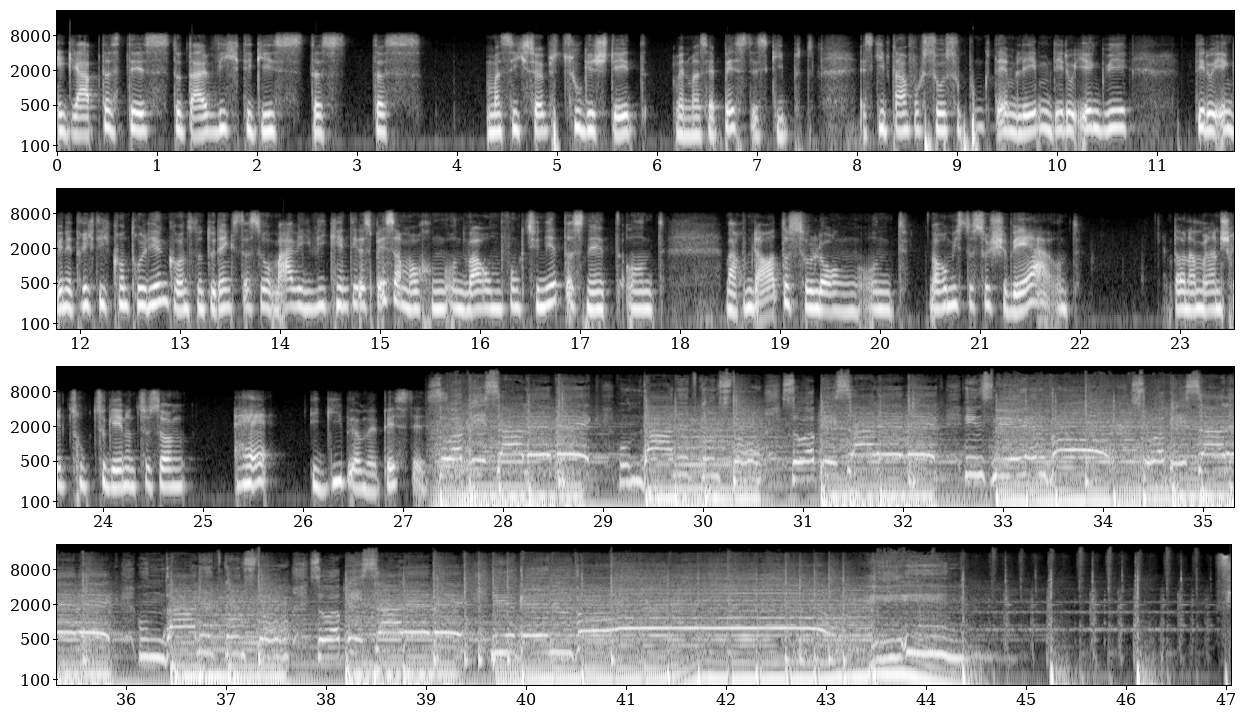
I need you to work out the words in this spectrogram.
ich glaube, dass das total wichtig ist, dass, dass man sich selbst zugesteht, wenn man sein Bestes gibt. Es gibt einfach so, so Punkte im Leben, die du irgendwie, die du irgendwie nicht richtig kontrollieren kannst. Und du denkst da so, wie, wie könnt ihr das besser machen? Und warum funktioniert das nicht? Und warum dauert das so lang? Und warum ist das so schwer? Und dann einmal einen Schritt zurückzugehen und zu sagen, hey, ich gebe ja mein Bestes. So ein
